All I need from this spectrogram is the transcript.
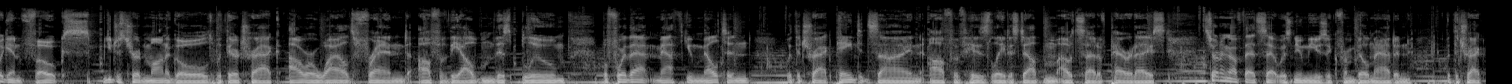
Again, folks. You just heard Monogold with their track Our Wild Friend off of the album This Bloom. Before that, Matthew Melton with the track Painted Sign off of his latest album Outside of Paradise. Starting off that set was new music from Bill Madden with the track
